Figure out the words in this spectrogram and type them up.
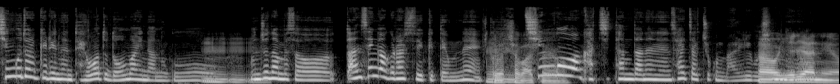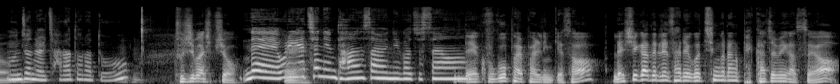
친구들끼리는 대화도 너무 많이 나누고 음, 음, 음. 운전하면서 딴 생각을 할 수 있기 때문에 그렇죠, 맞아요. 친구와 같이 탄다는 살짝 조금 말리고 아, 싶네요. 예리하네요. 운전을 잘하더라도. 조심하십시오. 네, 우리 네. 예찬님 다음 사연 읽어주세요. 네, 9988님께서 래쉬가드를 사려고 친구랑 백화점에 갔어요.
